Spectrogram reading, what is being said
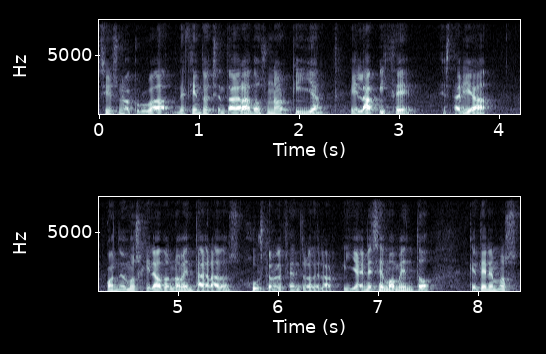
Si es una curva de 180 grados, una horquilla, el ápice estaría cuando hemos girado 90 grados, justo en el centro de la horquilla. En ese momento que tenemos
